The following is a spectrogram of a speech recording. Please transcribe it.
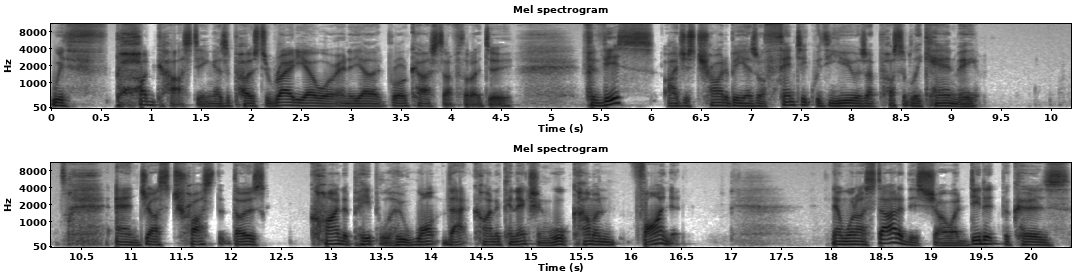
with podcasting as opposed to radio or any other broadcast stuff that I do. For this, I just try to be as authentic with you as I possibly can be and just trust that those kind of people who want that kind of connection will come and find it. Now, when I started this show, I did it because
